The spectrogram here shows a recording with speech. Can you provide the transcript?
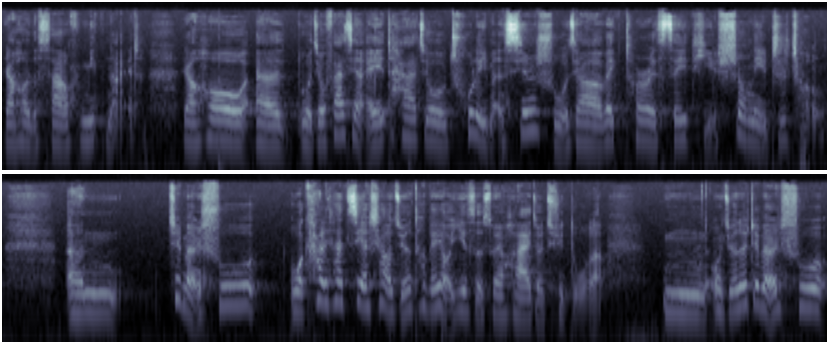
然后《The Sound of Midnight》，然后呃，我就发现哎，他就出了一本新书，叫《Victory City》胜利之城。嗯，这本书我看了一下介绍，觉得特别有意思，所以后来就去读了。嗯，我觉得这本书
